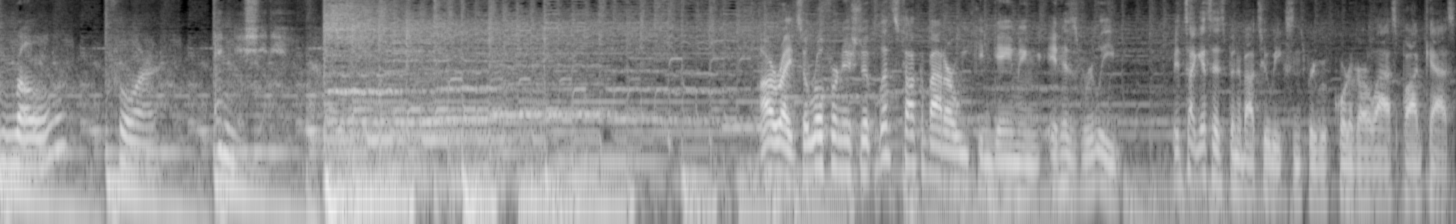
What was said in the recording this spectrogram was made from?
roll. Roll for initiative. All right, so roll for initiative. Let's talk about our week in gaming. It has really It's I guess it's been about two weeks since we recorded our last podcast,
